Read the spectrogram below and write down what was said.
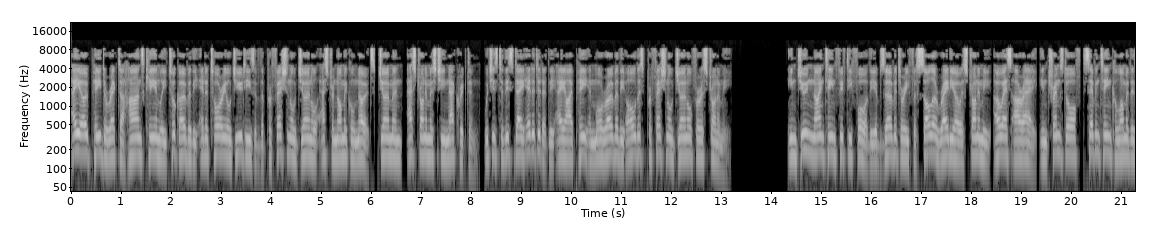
AOP director Hans Kienle took over the editorial duties of the professional journal Astronomical Notes German, Astronomische Nachrichten, which is to this day edited at the AIP and moreover the oldest professional journal for astronomy. In June 1954 the Observatory for Solar Radio Astronomy in Tremsdorf 17 km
